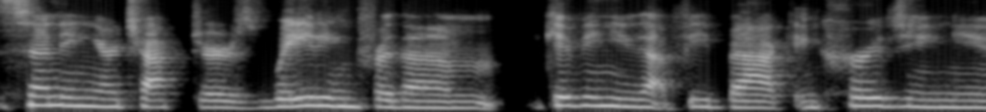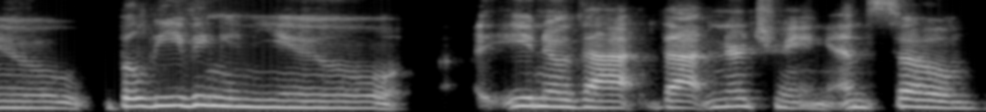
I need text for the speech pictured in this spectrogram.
sending your chapters waiting for them giving you that feedback encouraging you believing in you you know that that nurturing. And so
